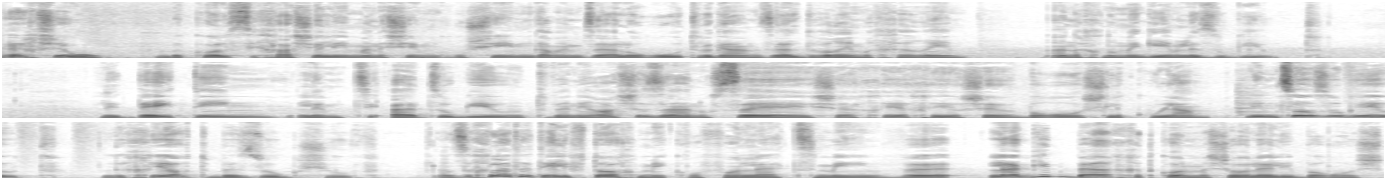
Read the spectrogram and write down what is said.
איכשהו, בכל שיחה שלי עם אנשים גרושים, גם אם זה על הורות וגם אם זה על דברים אחרים, אנחנו מגיעים לזוגיות. לדייטים, למציאת זוגיות, ונראה שזה הנושא שהכי הכי יושב בראש לכולם. למצוא זוגיות, לחיות בזוג שוב. אז החלטתי לפתוח מיקרופון לעצמי ולהגיד בערך את כל מה שעולה לי בראש.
